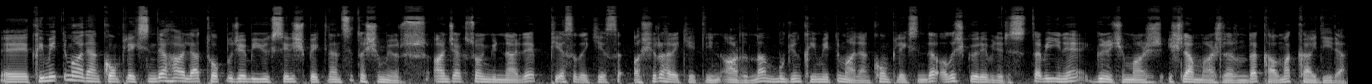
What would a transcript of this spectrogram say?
E, kıymetli maden kompleksinde hala topluca bir yükseliş beklentisi taşımıyoruz. Ancak son günlerde piyasadaki aşırı hareketliliğin ardından bugün kıymetli maden kompleksinde alış görebiliriz. Tabi yine gün için marj, işlem marjlarında kalmak kaydıyla.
